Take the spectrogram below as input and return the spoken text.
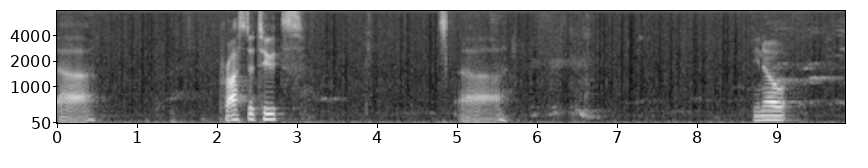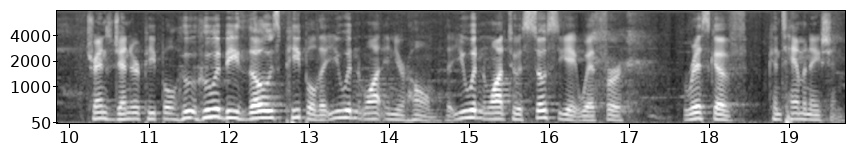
uh, prostitutes, uh, you know, transgender people? Who, who would be those people that you wouldn't want in your home, that you wouldn't want to associate with for risk of contamination?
